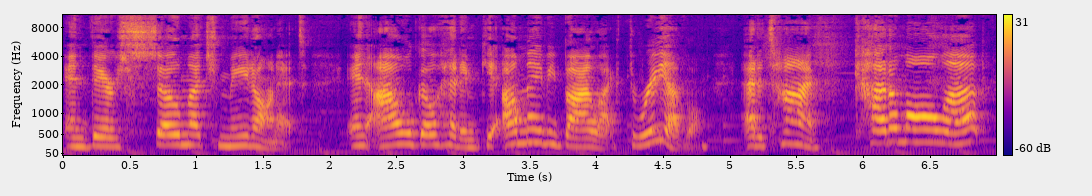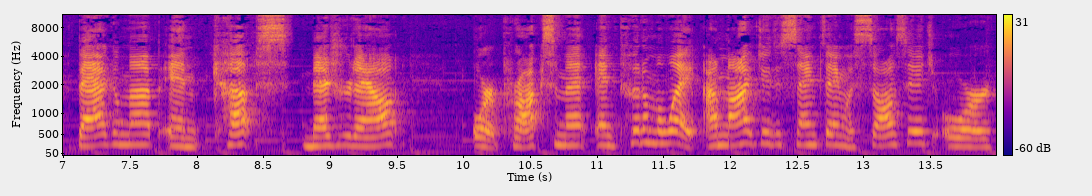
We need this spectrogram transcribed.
and there's so much meat on it. And I will go ahead and get, I'll maybe buy like three of them at a time. Cut them all up, bag them up in cups measured out or approximate, and put them away. I might do the same thing with sausage or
